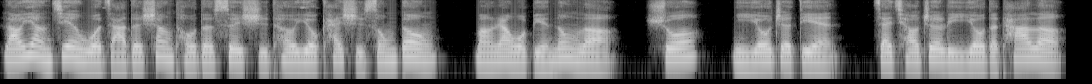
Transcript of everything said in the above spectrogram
老痒见我砸得上头的碎石头又开始松动，忙让我别弄了，说：“你悠着点，再敲这里又得塌了。”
